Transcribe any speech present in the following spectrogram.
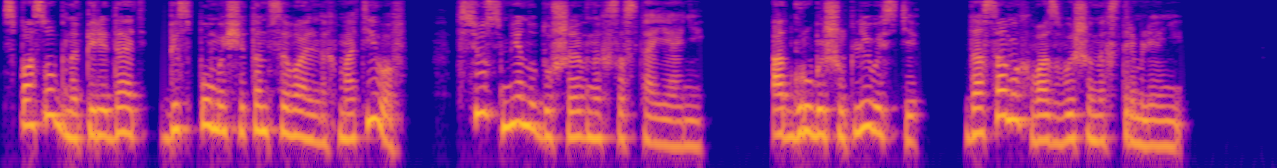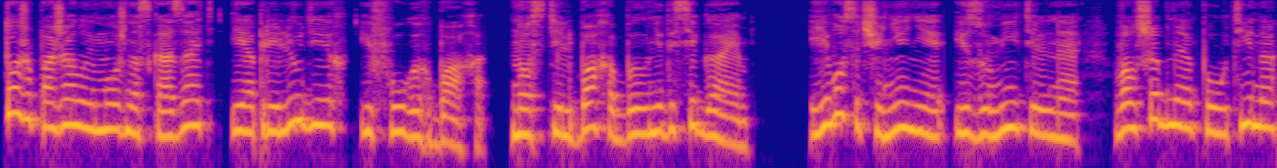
способна передать без помощи танцевальных мотивов всю смену душевных состояний, от грубой шутливости до самых возвышенных стремлений. Тоже, пожалуй, можно сказать и о прелюдиях и фугах Баха, но стиль Баха был недосягаем его сочинение изумительная, волшебная паутина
